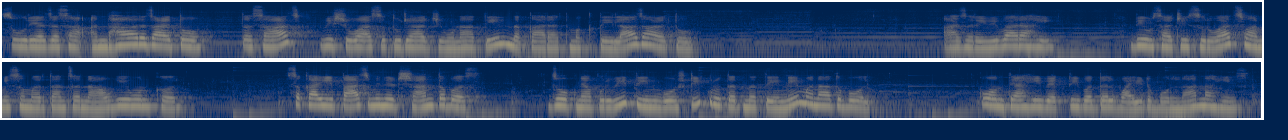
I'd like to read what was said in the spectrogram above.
सूर्य जसा अंधार जाळतो तसाच विश्वास तुझ्या जीवनातील नकारात्मकतेला जाळतो. आज रविवार आहे. दिवसाची सुरुवात स्वामी समर्थांचं नाव घेऊन कर. सकाळी पाच मिनिट शांत बस. झोपण्यापूर्वी तीन गोष्टी कृतज्ञतेने मनात बोल. कोणत्याही व्यक्तीबद्दल वाईट बोलणार नाहीस.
